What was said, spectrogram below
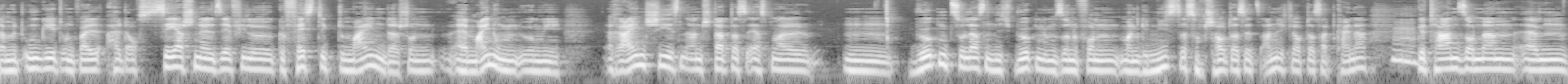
damit umgeht und weil halt auch sehr schnell sehr viele gefestigte Meinungen da schon, äh, Meinungen irgendwie reinschießen, anstatt das erstmal mh, hm, wirken zu lassen, nicht wirken im Sinne von, man genießt das und schaut das jetzt an. Ich glaube, das hat keiner hm. getan, sondern ähm,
